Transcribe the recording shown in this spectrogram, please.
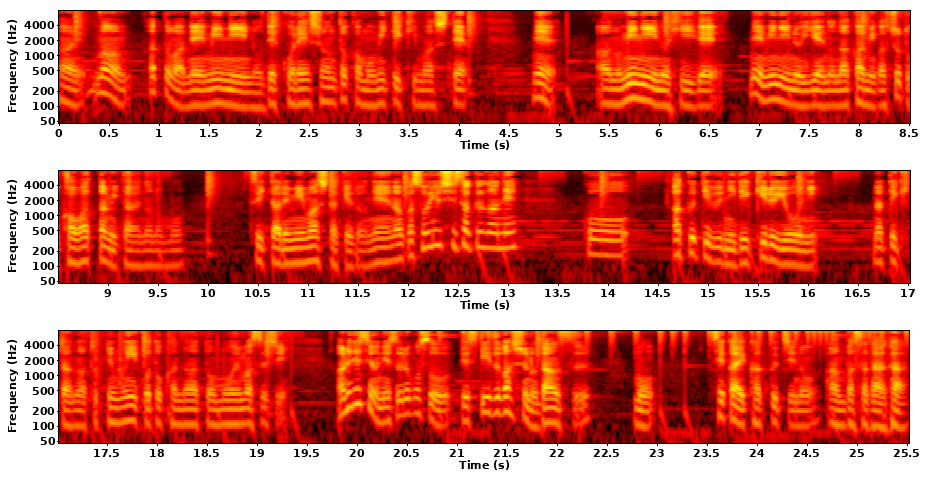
はい。まあ、あとはね、ミニーのデコレーションとかも見てきまして、ね、あの、ミニーの日で、ね、ミニーの家の中身がちょっと変わったみたいなのも、ツイッターで見ましたけどね、なんかそういう施策がね、こう、アクティブにできるようになってきたのはとてもいいことかなと思いますし、あれですよね、それこそ、ベスティーズバッシュのダンスも、世界各地のアンバサダーが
